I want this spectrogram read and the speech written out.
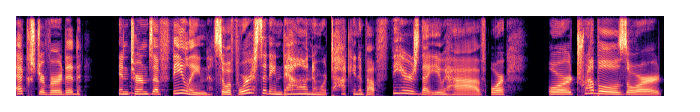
extroverted in terms of feeling. So if we're sitting down and we're talking about fears that you have or or troubles or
